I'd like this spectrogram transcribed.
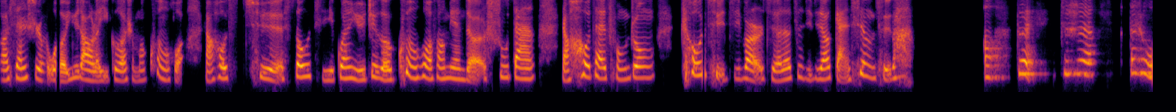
呃，先是我遇到了一个什么困惑，然后去搜集关于这个困惑方面的书单，然后再从中抽取几本觉得自己比较感兴趣的。哦，对，就是，但是我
